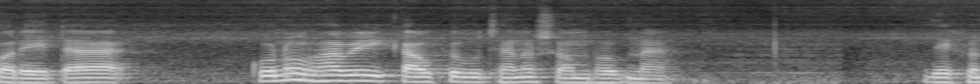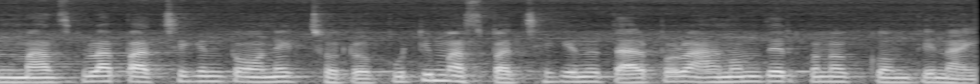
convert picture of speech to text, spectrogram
করে, এটা কোনোভাবেই কাউকে বোঝানো সম্ভব না। দেখুন, মাছগুলা পাচ্ছে কিন্তু অনেক ছোট, পুঁটি মাছ পাচ্ছে কিন্তু তারপরও আনন্দের কোনো কমতি নাই।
